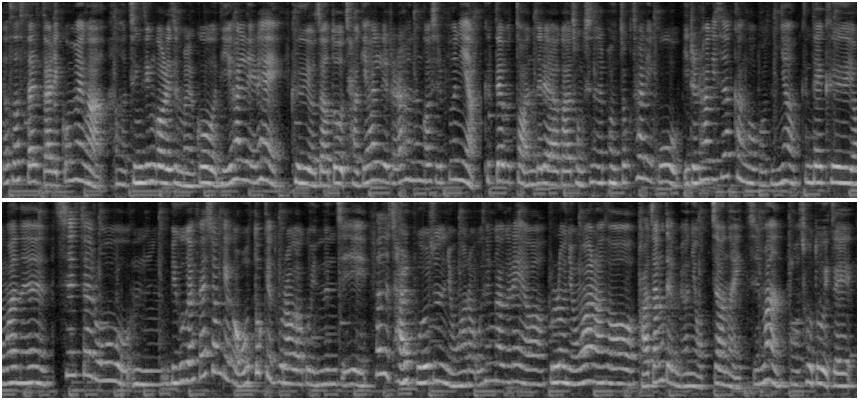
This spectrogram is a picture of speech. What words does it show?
6살짜리 꼬맹아. 어, 징징거리지 말고 네 할 일 해. 그 여자도 자기 할 일을 하는 것일 뿐이야. 그때부터 안드레아가 정신을 번쩍 차리고 일을 하기 시작한 거거든요. 근데 그 영화는 실제로 음, 미국의 패션계가 어떻게 돌아가고 있는지 사실 잘 보여주는 영화라고 생각을 해요. 물론 영화라서 과장된 면이 없지 않아 있지만 어, 저도 이제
